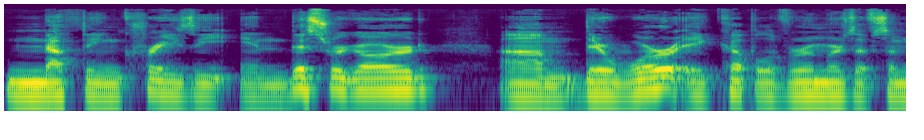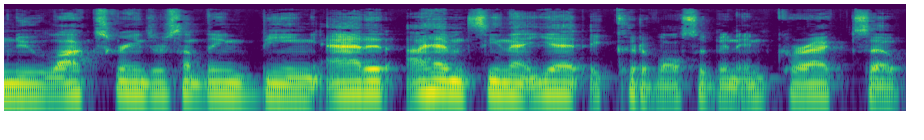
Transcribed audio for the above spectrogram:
nothing crazy in this regard. Um, there were a couple of rumors of some new lock screens or something being added. I haven't seen that yet. It could have also been incorrect, so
